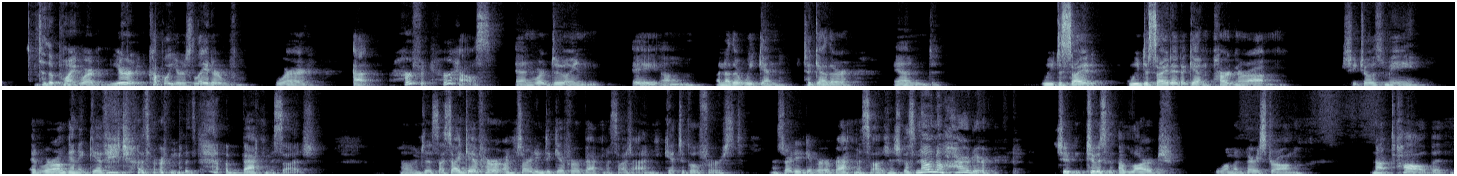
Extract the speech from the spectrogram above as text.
to the point where year a couple years later, we're at her her house and we're doing a um, another weekend together, and we decided we decided again partner up. She chose me and we're all going to give each other a back massage. Um, just so I give her. I'm starting to give her a back massage. I get to go first. I'm starting to give her a back massage, and she goes, "No, no, harder." She, she was a large woman, very strong, not tall, but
